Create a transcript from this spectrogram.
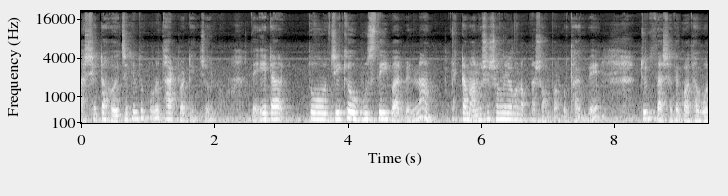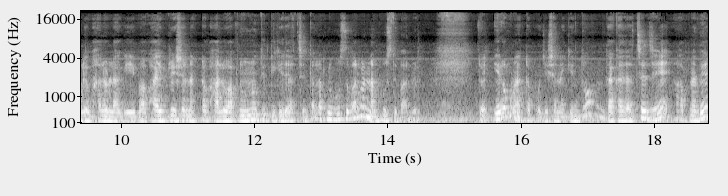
আর সেটা হয়েছে কিন্তু পুরো থার্ড পার্টির জন্য। তা এটা তো যে কেউ বুঝতেই পারবেন না, একটা মানুষের সঙ্গে যখন আপনার সম্পর্ক থাকবে, যদি তার সাথে কথা বলে ভালো লাগে বা ভাইব্রেশন একটা ভালো, আপনি উন্নতির দিকে যাচ্ছেন, তাহলে আপনি বুঝতে পারবেন না, বুঝতে পারবেন। তো এরকম একটা পজিশনে কিন্তু দেখা যাচ্ছে যে আপনাদের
